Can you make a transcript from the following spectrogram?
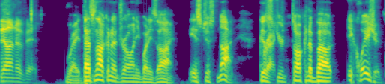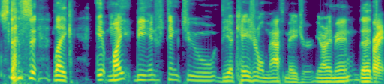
None of it. Right. That's not going to draw anybody's eye. It's just not because you're talking about equations. That's it. like it might be interesting to the occasional math major. You know what I mean? That Right.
